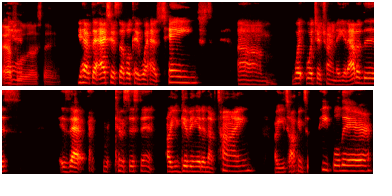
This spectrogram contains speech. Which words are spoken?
And Absolutely understand. you have to ask yourself okay what has changed? Um what what you're trying to get out of this? Is that consistent? Are you giving it enough time are you talking to people there?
